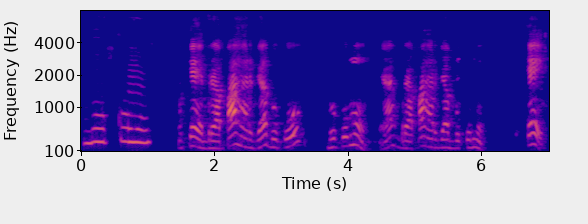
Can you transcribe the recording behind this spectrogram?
bukumu? Oke, berapa harga buku bukumu? Ya, berapa harga bukumu? Oke.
